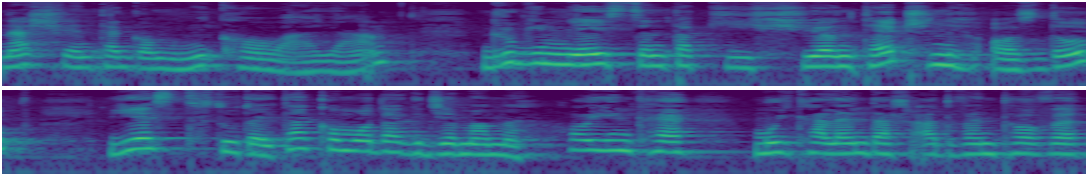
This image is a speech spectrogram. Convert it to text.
na świętego Mikołaja. Drugim miejscem takich świątecznych ozdób jest tutaj ta komoda, gdzie mamy choinkę, mój kalendarz adwentowy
